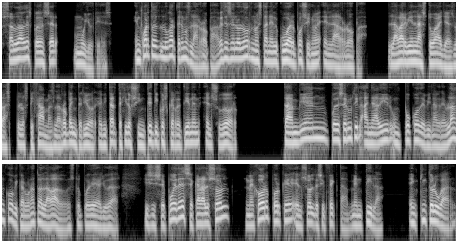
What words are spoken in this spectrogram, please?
saludables pueden ser muy útiles. En cuarto lugar tenemos la ropa. A veces el olor no está en el cuerpo, sino en la ropa. Lavar bien las toallas, los pijamas, la ropa interior, evitar tejidos sintéticos que retienen el sudor, también puede ser útil añadir un poco de vinagre blanco o bicarbonato al lavado. Esto puede ayudar. Y si se puede, secar al sol, mejor porque el sol desinfecta, ventila. En quinto lugar,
